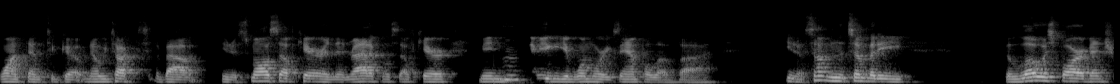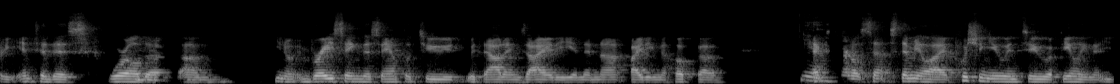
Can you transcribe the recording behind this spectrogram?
want them to go. Now we talked about you know small self-care and then radical self-care. I mean, mm-hmm. maybe you can give one more example of uh, you know something that somebody the lowest bar of entry into this world mm-hmm. of um, you know embracing this amplitude without anxiety and then not biting the hook of yeah. external stimuli pushing you into a feeling that you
